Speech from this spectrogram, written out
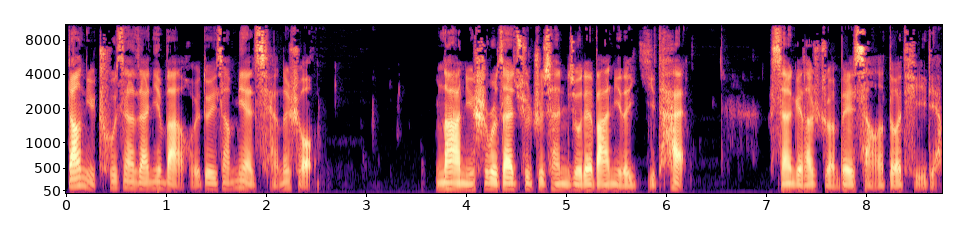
当你出现在你挽回对象面前的时候，那你是不是在去之前你就得把你的仪态先给他准备想的得体一点？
